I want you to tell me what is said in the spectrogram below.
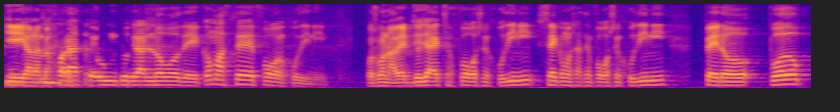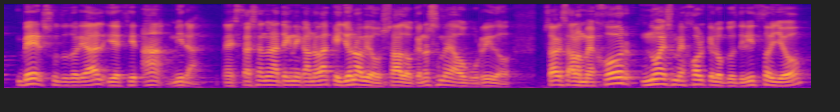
y a lo mejor hace un tutorial nuevo de cómo hacer fuego en Houdini. Pues bueno, a ver, yo ya he hecho fuegos en Houdini, sé cómo se hacen fuegos en Houdini, pero puedo ver su tutorial y decir, ah, mira, me está haciendo una técnica nueva que yo no había usado, que no se me ha ocurrido. ¿Sabes? A lo mejor no es mejor que lo que utilizo yo,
